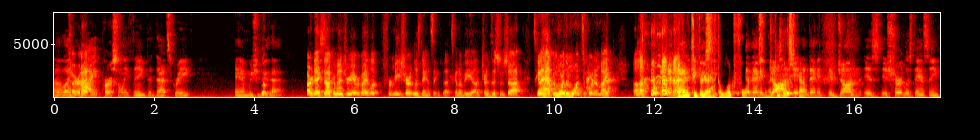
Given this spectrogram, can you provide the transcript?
Uh, like All right. I personally think that that's great, and we should do that. Our next documentary, everybody look for me shirtless dancing. That's going to be a transition shot. It's going to happen more than once, according to Mike. Uh, And I don't think they're gonna see- have to look for And it. then I if think John, it'll and then if, if John is is shirtless dancing,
